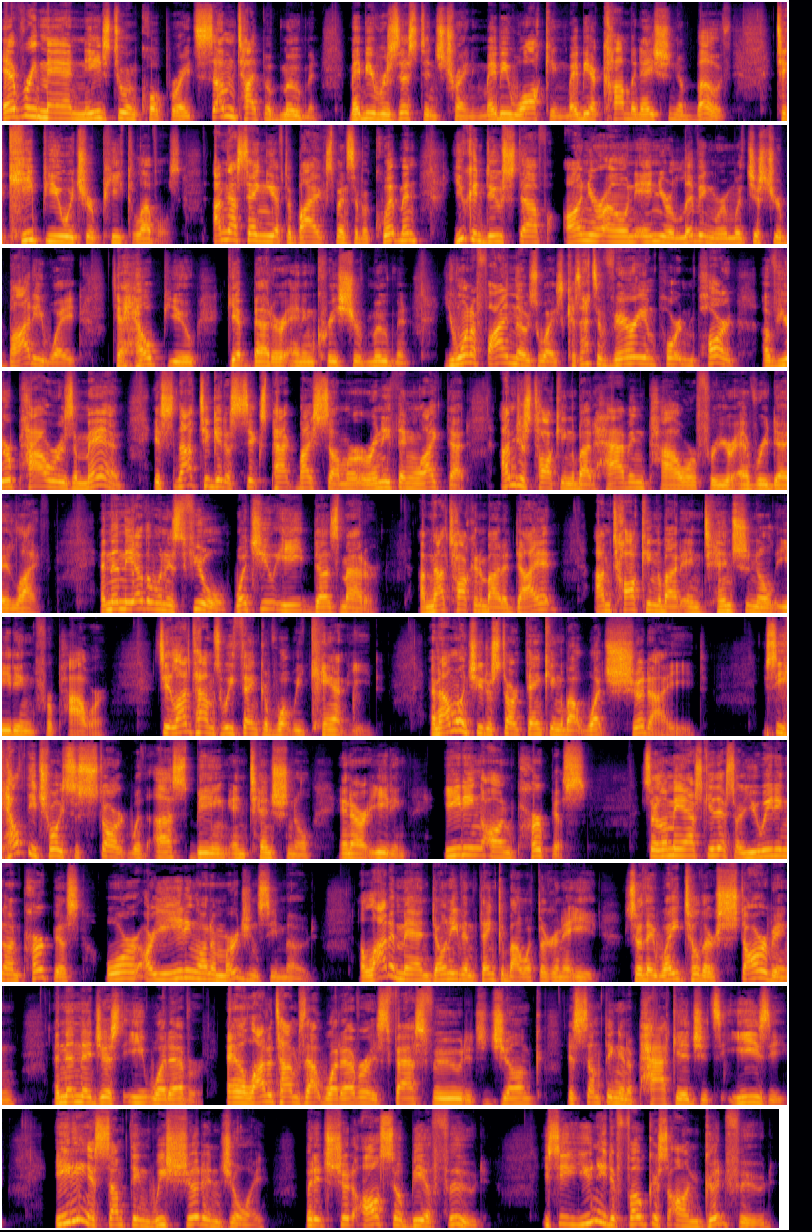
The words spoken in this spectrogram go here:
Every man needs to incorporate some type of movement, maybe resistance training, maybe walking, maybe a combination of both to keep you at your peak levels. I'm not saying you have to buy expensive equipment. You can do stuff on your own in your living room with just your body weight to help you get better and increase your movement. You want to find those ways because that's a very important part of your power as a man. It's not to get a six pack by summer or anything like that. I'm just talking about having power for your everyday life. And then the other one is fuel. What you eat does matter. I'm not talking about a diet. I'm talking about intentional eating for power. See, a lot of times we think of what we can't eat. And I want you to start thinking about what should I eat? You see, healthy choices start with us being intentional in our eating, eating on purpose. So let me ask you this Are you eating on purpose or are you eating on emergency mode? A lot of men don't even think about what they're going to eat. So they wait till they're starving and then they just eat whatever. And a lot of times that whatever is fast food, it's junk, it's something in a package, it's easy. Eating is something we should enjoy, but it should also be a food. You see, you need to focus on good food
